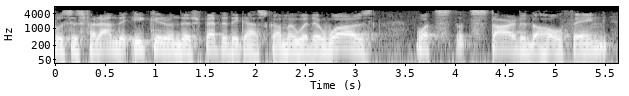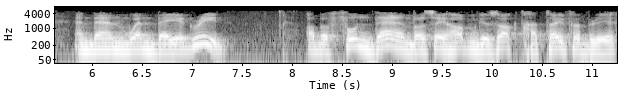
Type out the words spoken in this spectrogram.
is voran the Ikir and the Spete de Gaskame, where there was what started the whole thing, and then when they agreed. Aber von dem, was sie haben gesagt, Chatoife Brich,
